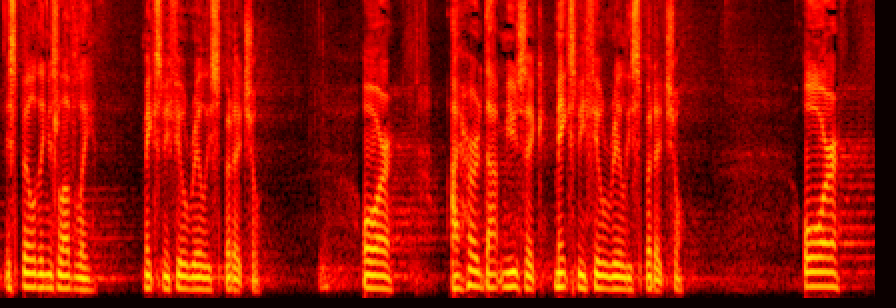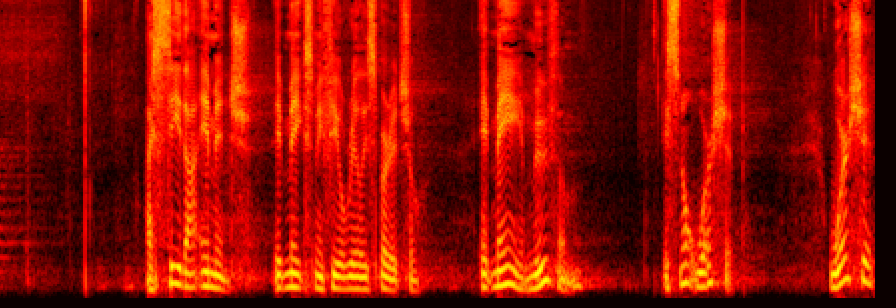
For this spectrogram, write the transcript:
this building is lovely, makes me feel really spiritual? Or, I heard that music, makes me feel really spiritual. Or, I see that image, it makes me feel really spiritual. It may move them. It's not worship. Worship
